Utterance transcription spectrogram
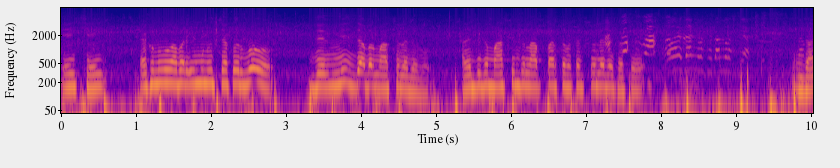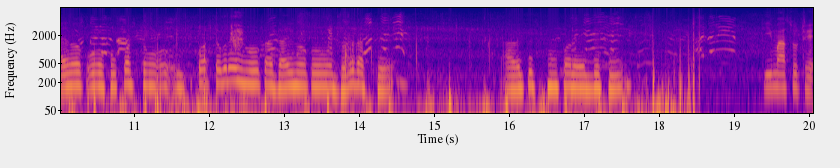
এই সেই। এখন ও আবার এমন উচ্চা করব যে নিজ আবার মাছ চলে যাব। আর এদিকে মাছ কিন্তু লাভ পারতে পারতে চলে যেতেছে যাই হোক ও খুব কষ্ট কষ্ট করে হোক আর যাই হোক ও ধরে রাখছে। আর কিছুক্ষণ পরে দেখি কি মাছ উঠে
